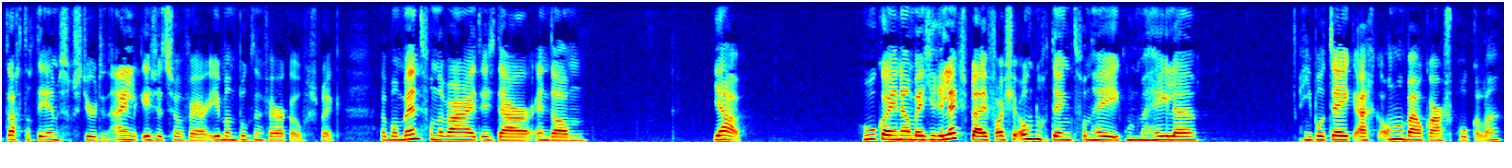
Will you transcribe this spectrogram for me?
80 DM's gestuurd en eindelijk is het zover. Iemand boekt een verkoopgesprek. Het moment van de waarheid is daar en dan, ja, hoe kan je nou een beetje relaxed blijven als je ook nog denkt van, hé, hey, ik moet mijn hele hypotheek eigenlijk allemaal bij elkaar sprokkelen.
